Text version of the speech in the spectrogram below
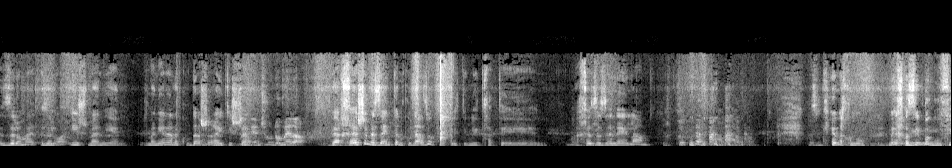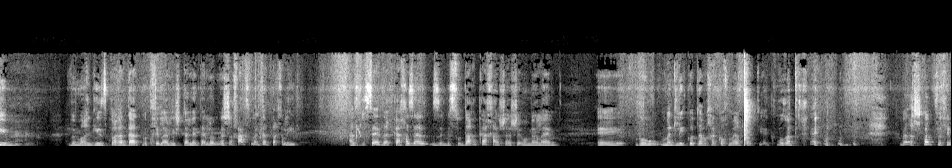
זה לא, זה לא האיש מעניין. זה מעניין הנקודה שראיתי שם. מעניין שהוא דומה לך. ואחרי שמזהים את הנקודה הזאת, מחליטים להתחתן. אחרי זה זה נעלם. אז כן, אנחנו נאחזים בגופים, ומרגיז כבר הדעת מתחילה להשתלט עלינו, ושכחנו את התכלית. אז בסדר, ככה זה, זה מסודר ככה, שהשם אומר להם, אה, בואו, מדליק אותם, ואחר כך אומר, פה תהיה קבורתכם. ועכשיו צריכים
